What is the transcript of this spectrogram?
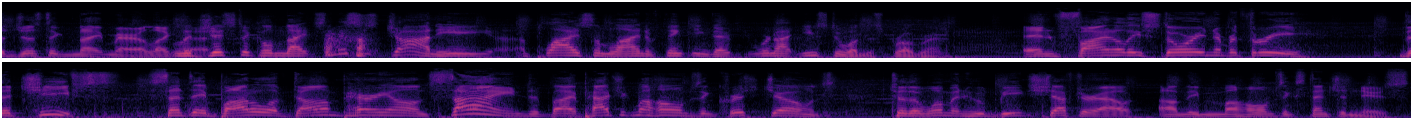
the logistic nightmare. I like that. Logistical night. So this is John. He applies some line of thinking that we're not used to on this program. And finally, story number three: the Chiefs sent a bottle of Dom Perignon, signed by Patrick Mahomes and Chris Jones, to the woman who beat Schefter out on the Mahomes extension news.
